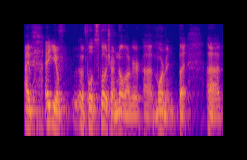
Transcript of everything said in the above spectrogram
I, I you know, full disclosure, I'm no longer uh, Mormon, but uh,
